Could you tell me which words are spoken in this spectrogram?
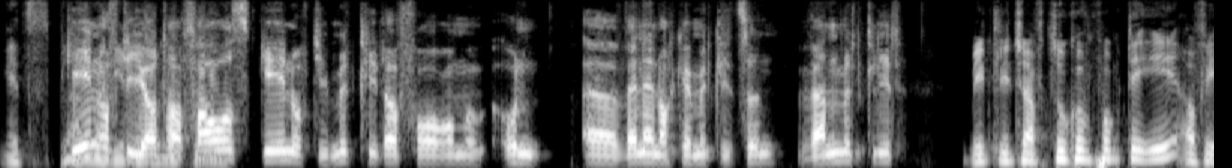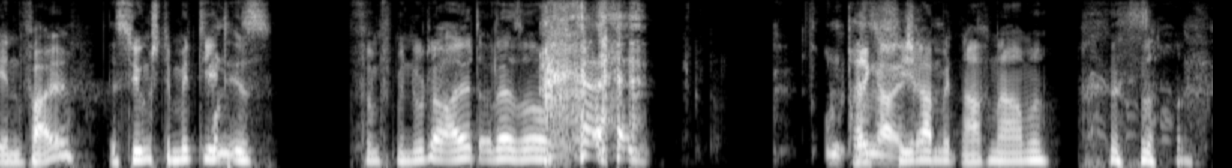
Jetzt gehen auf die, die JVs, gehen auf die Mitgliederforum und äh, wenn ihr noch kein Mitglied sind, werden Mitglied. Mitgliedschaftzukunft.de auf jeden Fall. Das jüngste Mitglied und ist fünf Minuten alt oder so. und Bringer. Shira mit Nachname. so.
